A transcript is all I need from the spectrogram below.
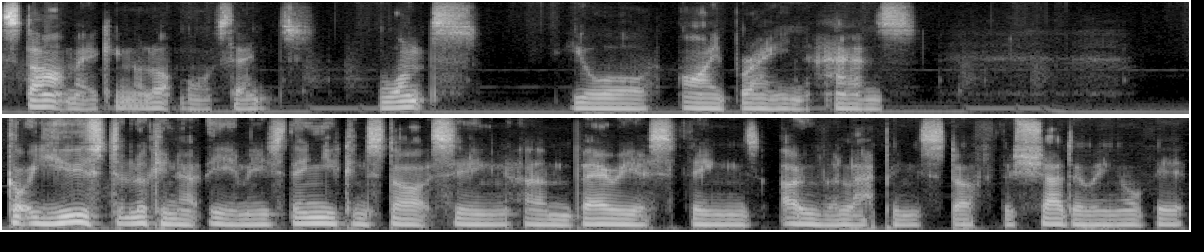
start making a lot more sense once your eye brain has got used to looking at the image, then you can start seeing um, various things overlapping stuff, the shadowing of it.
